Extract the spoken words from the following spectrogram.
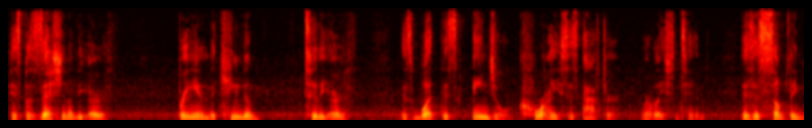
His possession of the earth, bringing the kingdom to the earth, is what this angel, Christ, is after Revelation 10. This is something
